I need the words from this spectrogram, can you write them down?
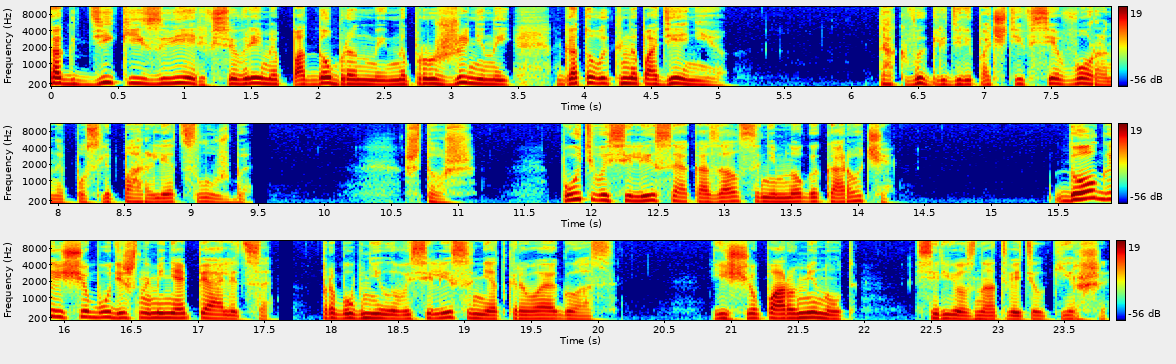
Как дикий зверь, все время подобранный, напружиненный, готовый к нападению. Так выглядели почти все вороны после пары лет службы. Что ж, путь Василисы оказался немного короче — «Долго еще будешь на меня пялиться?» — пробубнила Василиса, не открывая глаз. «Еще пару минут», — серьезно ответил Кирши.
